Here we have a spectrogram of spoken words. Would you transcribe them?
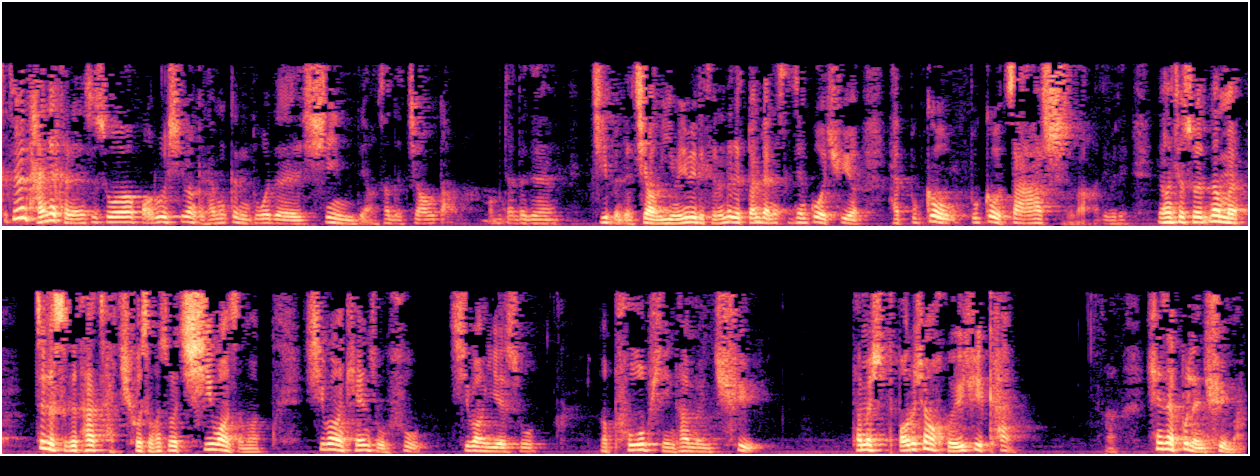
这边谈的可能是说，保罗希望给他们更多的信仰上的教导嘛我们讲这个基本的教义因为可能那个短短的时间过去啊，还不够不够扎实嘛，对不对？然后就说，那么这个时候他才求什么？说期望什么？希望天主父，希望耶稣啊，铺平他们去，他们保罗希望回去看啊，现在不能去嘛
